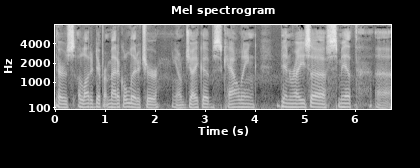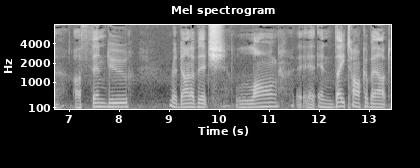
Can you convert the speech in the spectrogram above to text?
There's a lot of different medical literature, you know, Jacobs, Cowling, Ben Smith, uh, Offeddu, Radonovich, Long, and they talk about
